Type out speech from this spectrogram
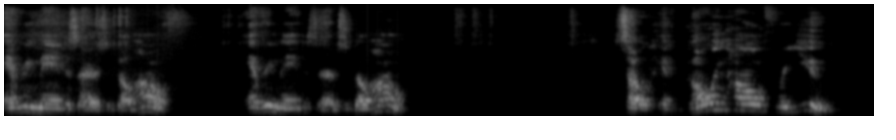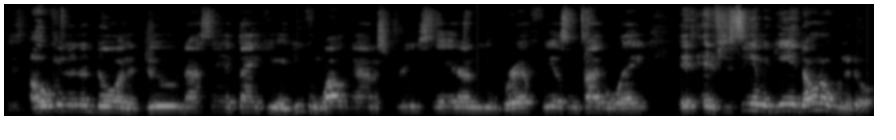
every man deserves to go home. Every man deserves to go home. So if going home for you is opening the door and the dude not saying thank you, and you can walk down the street, say it under your breath, feel some type of way, and, and if you see him again, don't open the door.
